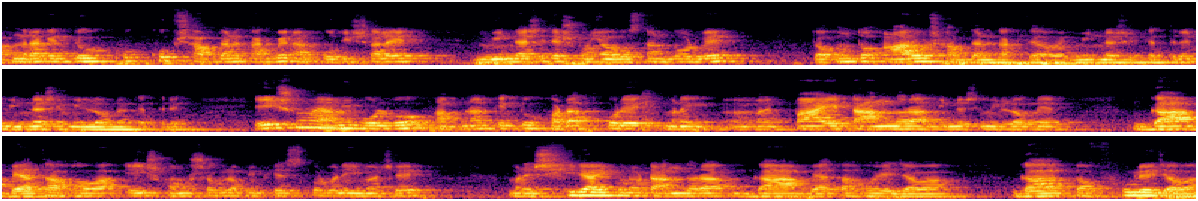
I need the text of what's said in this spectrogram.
আপনারা কিন্তু খুব খুব সাবধানে থাকবেন আর পঁচিশ সালে মীন রাশিতে শনি অবস্থান করবে, তখন তো আরও সাবধানে থাকতে হবে মীন রাশির ক্ষেত্রে, মীন রাশি, মীন লগ্নের ক্ষেত্রে। এই সময় আমি বলব, আপনার কিন্তু হঠাৎ করে মানে মানে পায়ে টান ধরা মিন্ডাসি মিল লগ্নের গা ব্যথা হওয়া, এই সমস্যাগুলো আপনি ফেস করবেন এই মাসে। মানে শিরায় কোনো টান ধরা, গা ব্যথা হয়ে যাওয়া, গা পা ফুলে যাওয়া,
